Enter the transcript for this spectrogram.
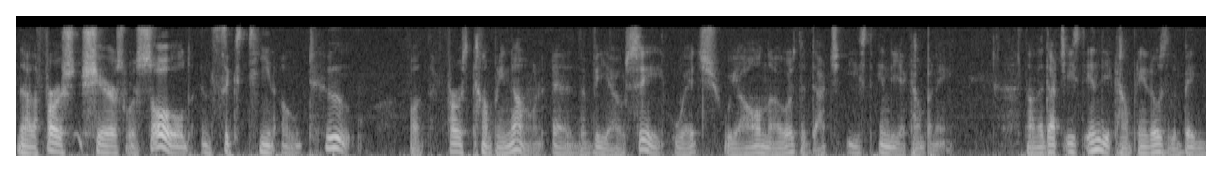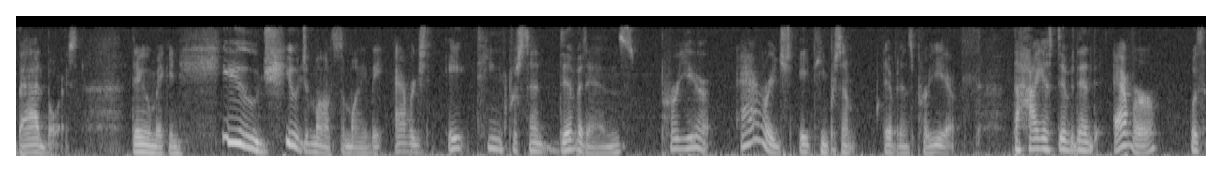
Now, the first shares were sold in 1602 for the first company known as the VOC, which we all know is the Dutch East India Company. Now, the Dutch East India Company, those are the big bad boys. They were making huge, huge amounts of money. They averaged 18% dividends per year. Averaged 18% dividends per year. The highest dividend ever was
